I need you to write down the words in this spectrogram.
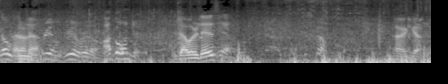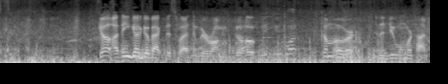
Go. I don't just know. Real, real, real. I'll go under. Is that what it is? Yeah. Just go. All right, go. Go. I think you got to go back this way. I think we were wrong. Go. Oh, you want? come over and then do one more time.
